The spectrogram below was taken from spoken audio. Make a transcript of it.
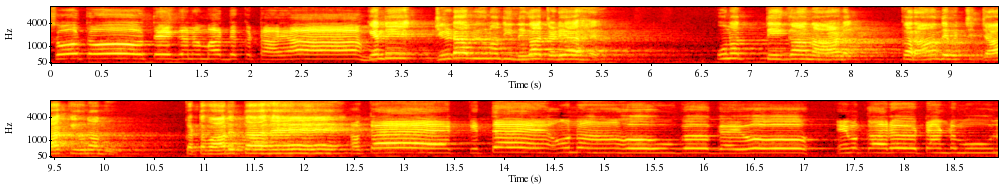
ਸੋ ਤੋ ਤੇਗਨ ਮਦ ਕਟਾਇਆ। ਕਹਿੰਦੇ ਜਿਹੜਾ ਵੀ ਉਹਨਾਂ ਦੀ ਨਿਗਾਹ ਚੜਿਆ ਹੈ ਉਹਨਾਂ ਤੇਗਾਂ ਨਾਲ ਘਰਾਂ ਦੇ ਵਿੱਚ ਜਾ ਕੇ ਉਹਨਾਂ ਨੂੰ ਕਟਵਾ ਦਿੱਤਾ ਹੈ। ਅਕੈ ਕਿਤੇ ਉਨ ਹੋਊਗ ਗਇਓ। ਇਮ ਕਰ ਟੰਡ ਮੂਲ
